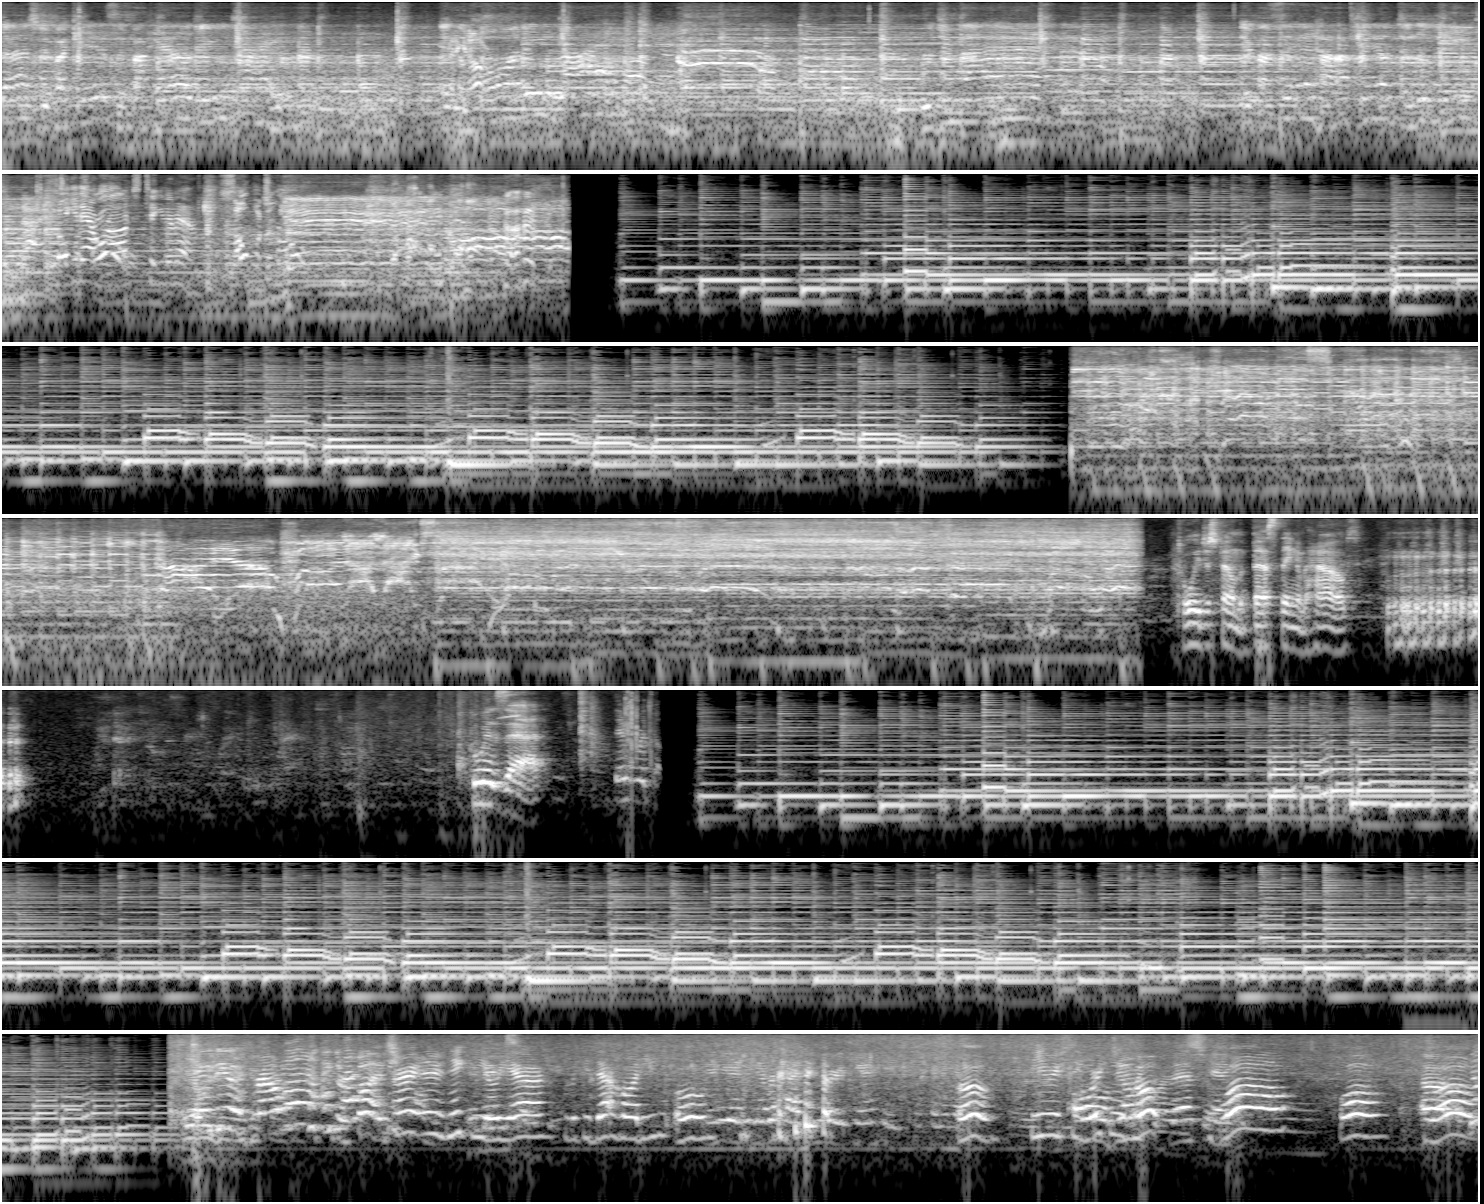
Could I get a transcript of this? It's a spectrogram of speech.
If I touched, if I kissed, if I held you tight In the morning light Would you mind If I said how I felt to the lead tonight Take it down, Rocks. Take it down. Soul Patrol. Totally just found the best thing in the house. Who is that? Alright, there's Nickie. Oh yeah, look at that hottie. Oh, oh, seriously working. Oh, whoa, whoa, whoa.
